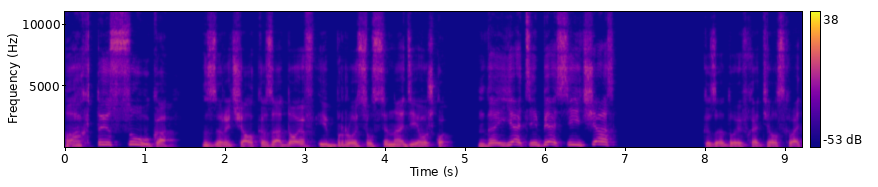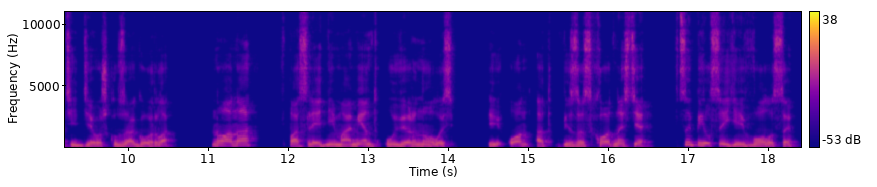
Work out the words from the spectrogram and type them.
«Ах ты, сука!» – зарычал Казадоев и бросился на девушку. «Да я тебя сейчас...» Казадоев хотел схватить девушку за горло, но она в последний момент увернулась, и он от безысходности вцепился ей в волосы.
